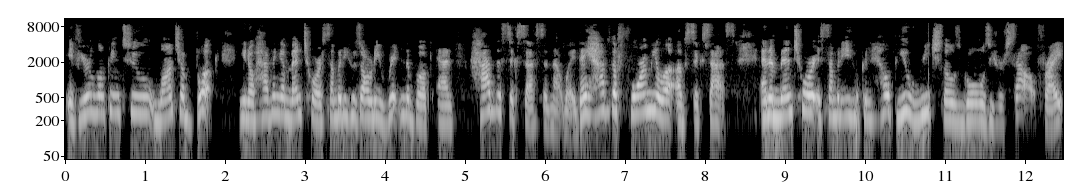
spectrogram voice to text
If you're looking to launch a book, you know, having a mentor, somebody who's already written a book and had the success in that way. They have the formula of success. And a mentor is somebody who can help you reach those goals yourself, right?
